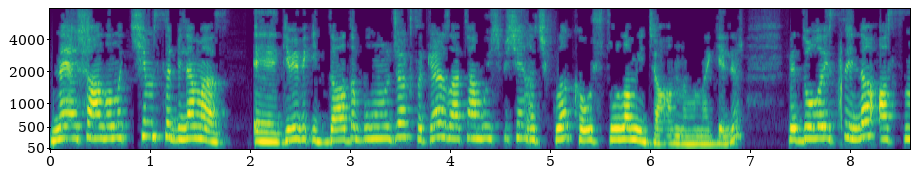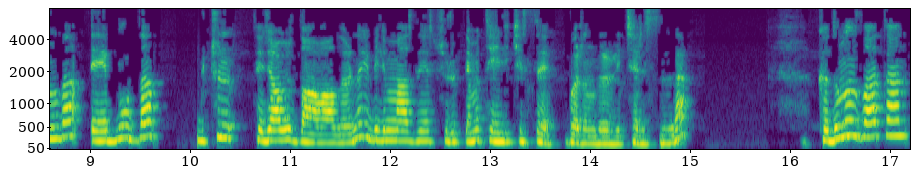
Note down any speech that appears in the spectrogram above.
ne yaşandığını kimse bilemez e, gibi bir iddiada bulunacaksak eğer zaten bu hiçbir şeyin açıklığa kavuşturulamayacağı anlamına gelir. Ve dolayısıyla aslında e, burada bütün tecavüz davalarını bir bilinmezliğe sürükleme tehlikesi barındırır içerisinde. Kadının zaten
